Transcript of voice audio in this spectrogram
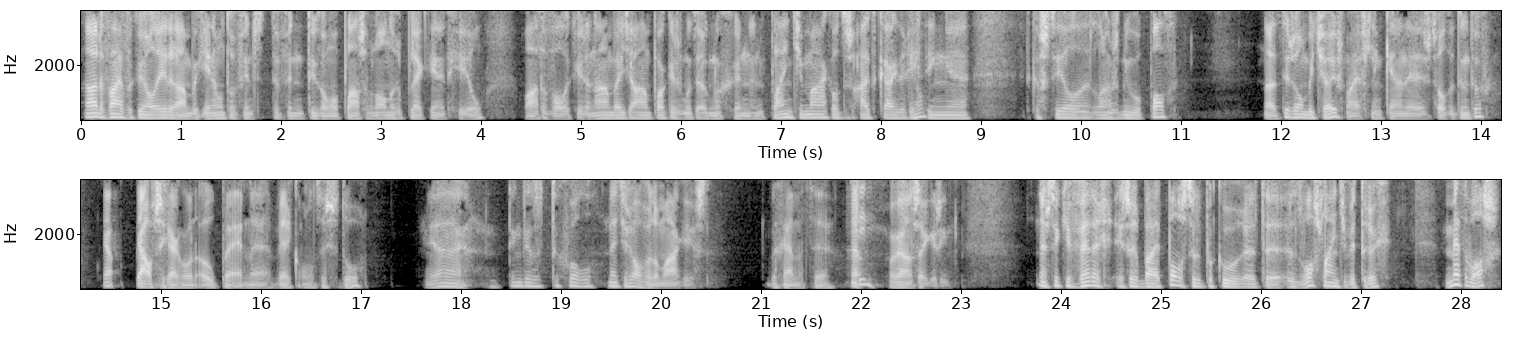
Nou, de vijver kun je al eerder aan beginnen, want dan vindt, er vindt natuurlijk allemaal plaats op een andere plek in het geheel. Watervallen kun je daarna een beetje aanpakken. Ze moeten ook nog een, een pleintje maken wat dus uitkijkt richting uh, het kasteel langs het nieuwe pad. Nou, het is al ambitieus, maar Efteling kennen is het wel te doen, toch? Ja, ja of ze gaan gewoon open en uh, werken ondertussen door. Ja, ik denk dat ze het toch wel netjes af willen maken eerst. We gaan het uh, ja, zien. We gaan het zeker zien. Een stukje verder is er bij het paddenstoelenparcours het, uh, het waslijntje weer terug. Met was.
